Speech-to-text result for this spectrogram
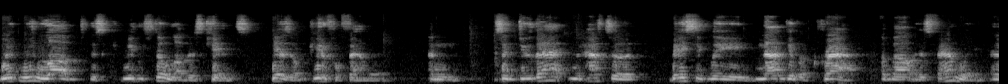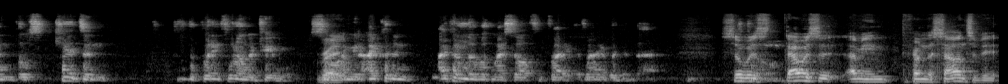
we, we loved his, we still love his kids. He has a beautiful family, and to do that, you'd have to basically not give a crap about his family and those kids and the putting food on their table. So Right. I mean, I couldn't I couldn't live with myself if I if I ever did that. So was that was a, I mean from the sounds of it,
